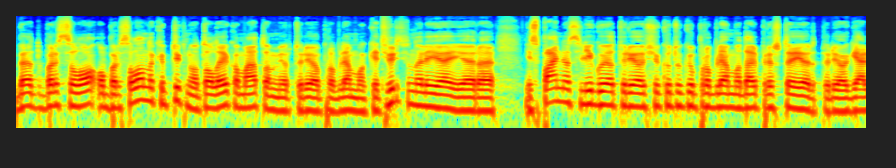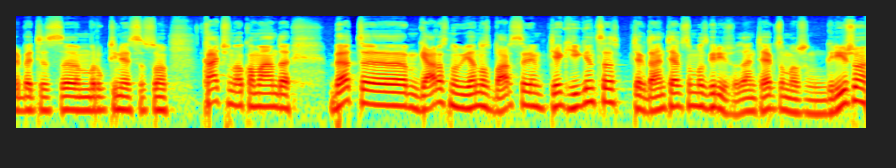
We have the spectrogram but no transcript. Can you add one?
bet Barcelona, o Barcelona kaip tik nuo to laiko matom ir turėjo problemų ketvirtfinalyje, ir Ispanijos lygoje turėjo šiokių tokių problemų dar prieš tai ir turėjo gelbėtis rungtynėse su Kačino komanda, bet geros naujienos Barsai, tiek Higginsas, tiek Dante Eksumas grįžo. Dante Eksumas grįžo,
